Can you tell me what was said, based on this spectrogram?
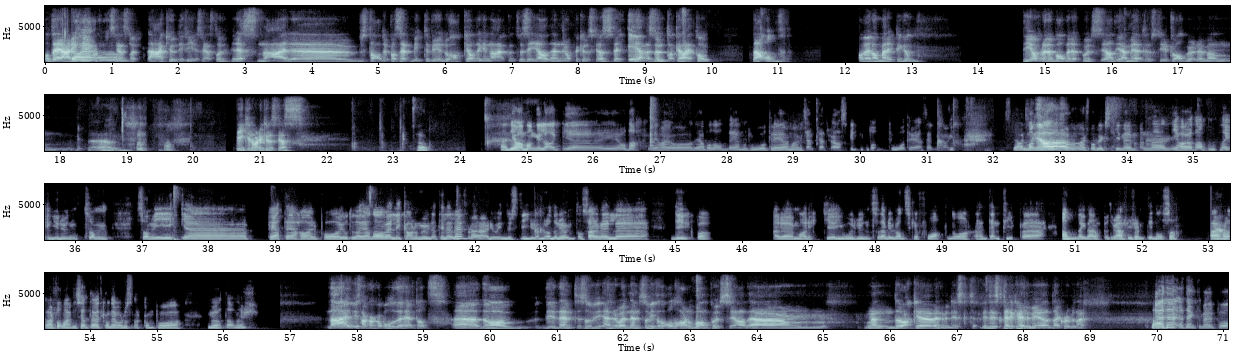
Og det er de fire ja. Det er kun de fire som gjenstår. Resten er uh, stadig plassert midt i byen. Du har ikke anlegg i nærheten ved sida. Det ender opp med kunstgress. Det eneste unntaket jeg veit om, det er Odd. Av en eller annen merkelig grunn. De har flere baner rett på utsida. De er medlemsstyrt og alt mulig, men eh, Ja. Likevel har de kunstgress. Nei, de har mange lag eh, i Odd, da. De har jo de har både Odd 1 og 2 og 3. om jeg tror jeg har spilt mot Odd 2 og 3 selv noen ganger. Så de har vel mange Ja. lag, altså, kanskje på brukstimer, men eh, de har jo et anlegg rundt som, som vi ikke eh, PT har på Jotun Arena, og vel ikke har noen mulighet til heller. For der er det jo industriområder rundt, og så er det vel eh, dyrkbar eh, mark, eh, jord rundt. Så det blir vanskelig å få til noe eh, den type anlegg der oppe, tror jeg, i fremtiden også. I hvert fall- meg bekjent. Jeg vet ikke om det var noe snakk om på møtet, Anders? Nei, vi snakka ikke om Odd i det hele tatt. Det var, de nevnte så, jeg tror de nevnte så vidt at Odd har noen baner på utsida. Det, mm, men det var ikke veldig mye diskutert. Vi diskuterer ikke veldig mye der klubben er. Nei, jeg, tenkte mer på,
